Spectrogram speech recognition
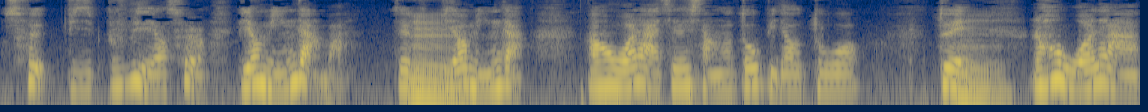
脆，比不是比较脆弱，比较敏感吧，对，嗯比较敏感。然后我俩其实想的都比较多，对，嗯然后我俩，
